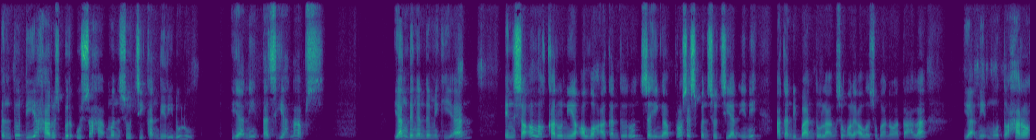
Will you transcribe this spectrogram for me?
tentu dia harus berusaha mensucikan diri dulu, yakni tazkiyah nafs. Yang dengan demikian insya Allah karunia Allah akan turun sehingga proses pensucian ini akan dibantu langsung oleh Allah Subhanahu wa taala yakni mutaharoh.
